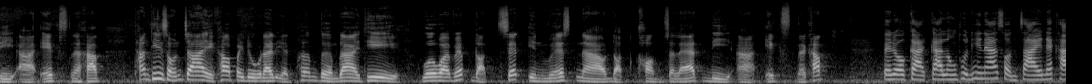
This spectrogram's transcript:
DRX นะครับ ท่านที่สนใจเข้าไปดูรายละเอียดเพิ่มเติมได้ที่ www.setinvestnow.com/drx นะครับเป็นโอกาสการลงทุนที่น่าสนใจนะคะ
